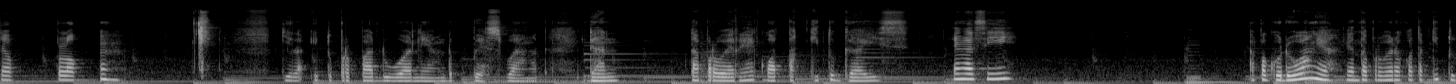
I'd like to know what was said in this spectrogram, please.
ceplok? Mm. Gila itu perpaduan yang the best banget. Dan tupperware-nya kotak gitu guys. Ya gak sih? Apa gue doang ya yang tupperware kotak gitu?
